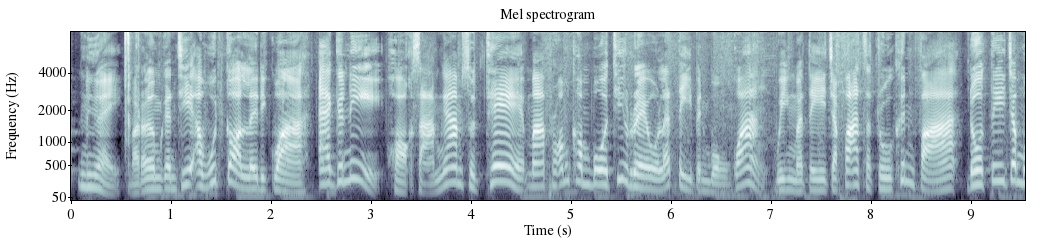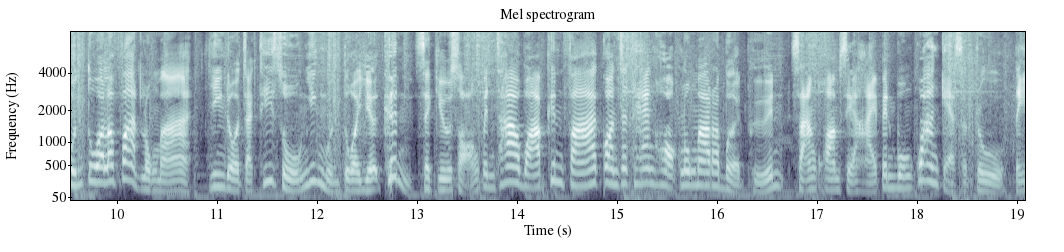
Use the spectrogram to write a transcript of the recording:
ตรเหนื่อย มาเริ่มกันที่อาวุธก่อนเลยดีกว่า Agony หอกสามง่ามสุดเท่มาพร้อมคอมโบที่เร็วและตีเป็นวงกว้าง วิ่งมาตีจะฟาดศัตรูขึ้นฟ้าโดดตีจะหมุนตัวแล้วฟาดลงมา ยิ่งโดดจากที่สูงยิ่งหมุนตัวเยอะขึ้น สกิล 2 เป็นท่าวาร์ปขึ้นฟ้าก่อนจะแทงหอกลงมาระเบิดพื้น สร้างความเสียหายเป็นวงกว้างแก่ศัตรู ตี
